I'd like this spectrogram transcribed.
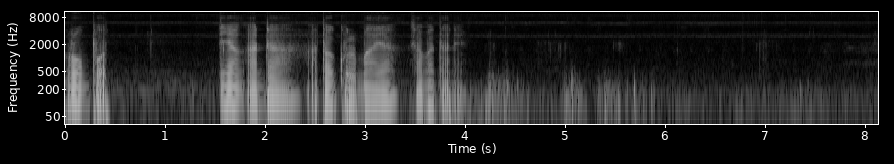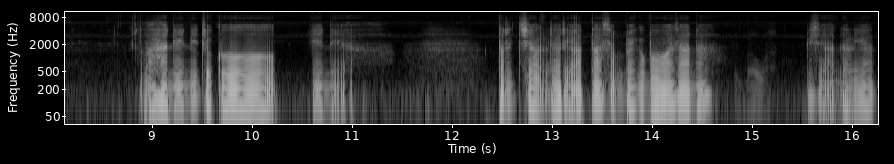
rumput yang ada atau gulma ya sahabat tani lahan ini cukup ini ya terjal dari atas sampai ke bawah sana. Bisa anda lihat.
